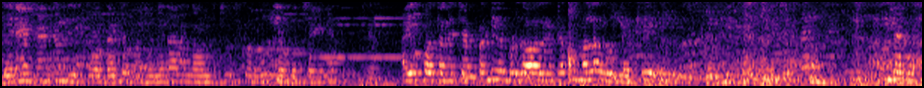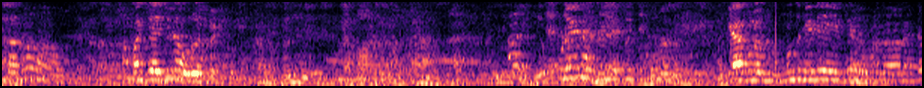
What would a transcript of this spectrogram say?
మీరేం టెన్షన్ తీసుకోవద్దండి కొంచెం నిదానంగా ఉండి చూసుకొని ఊర్లోకి వచ్చేయండి. అయిపోతానని చెప్పండి ఎప్పుడు కావాలంటే మళ్ళీ ఊర్లోకి ఫిక్స్ ఊర్లోకి వస్తాను. ఆ పంచాయతీని ఒక రోజు పెట్టుకుంటాను. ఎప్పుడైనా సరే. గ్యాప్లో నువ్వు ముందు రెడీ అయితే ఎప్పుడు కావాలంటే.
